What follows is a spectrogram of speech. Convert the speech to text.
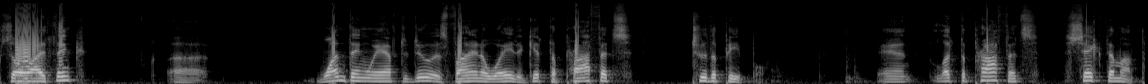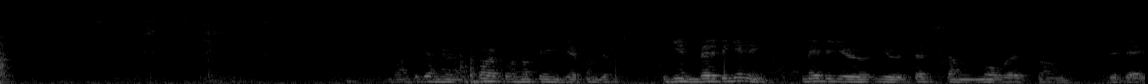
so I think uh, one thing we have to do is find a way to get the prophets to the people and let the prophets shake them up. Once again, uh, sorry for not being here from the begin, very beginning. Maybe you, you said some more words on the day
